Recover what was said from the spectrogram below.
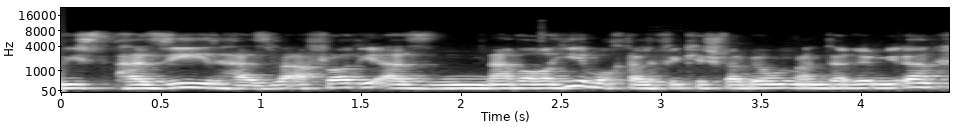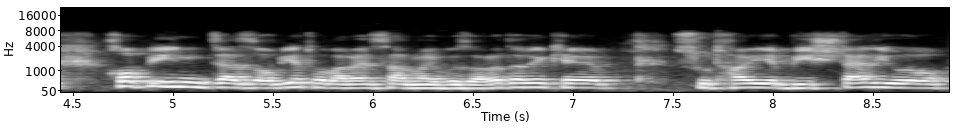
توریست پذیر هست و افرادی از نواحی مختلف کشور به اون منطقه میرن. خب این جذابیت رو برای سرمایه گذارا داره که سودهای بیشتری و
